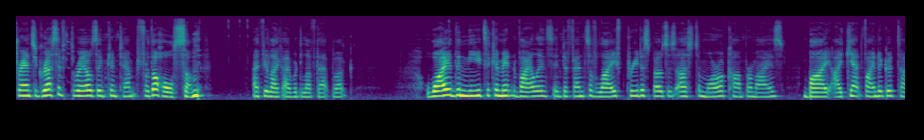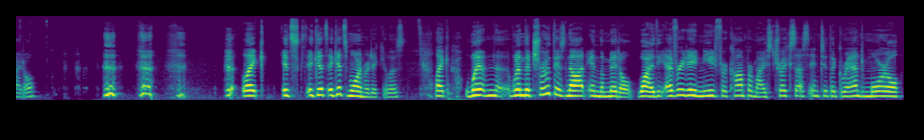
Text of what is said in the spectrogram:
Transgressive thrills and contempt for the wholesome. I feel like I would love that book. Why the need to commit violence in defense of life predisposes us to moral compromise by I can't find a good title. like it's it gets it gets more and ridiculous. Like when when the truth is not in the middle, why the everyday need for compromise tricks us into the grand moral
